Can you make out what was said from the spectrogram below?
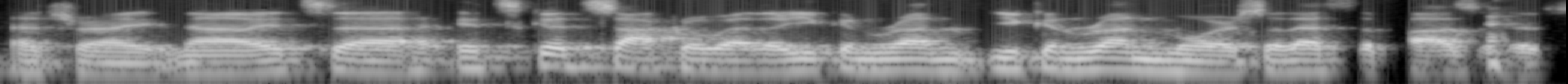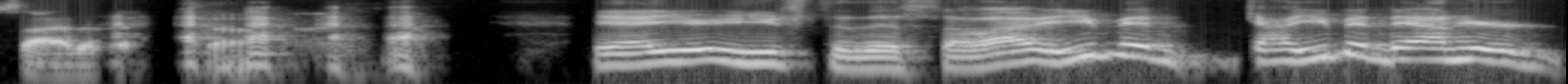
That's right. No, it's uh, it's good soccer weather. You can run, you can run more, so that's the positive side of it. So. yeah, you're used to this. So I mean, you've been, God, you've been down here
